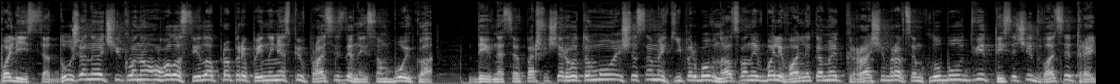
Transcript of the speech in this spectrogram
Полісся дуже неочікувано оголосила про припинення співпраці з Денисом Бойко. Дивне це в першу чергу тому, що саме Кіпер був названий вболівальниками кращим гравцем клубу в 2023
